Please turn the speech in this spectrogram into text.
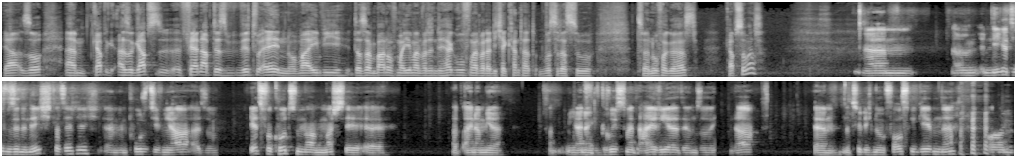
Ja, so. Ähm, gab, also gab es äh, fernab des Virtuellen noch mal irgendwie, dass am Bahnhof mal jemand was hinterhergerufen hat, weil er dich erkannt hat und wusste, dass du zu Hannover gehörst? Gab's sowas? Ähm, ähm, Im negativen Sinne nicht, tatsächlich. Ähm, Im positiven ja. Also jetzt vor kurzem am Maschsee äh, hat einer mir, hat mich einer gegrüßt mit Heiriert und so da. Ähm, natürlich nur Faust gegeben, ne? Und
